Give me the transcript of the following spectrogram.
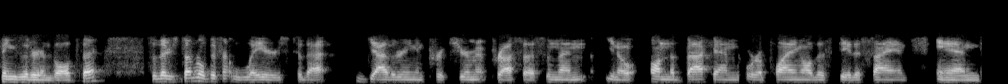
things that are involved there. So there's several different layers to that gathering and procurement process. And then, you know, on the back end, we're applying all this data science and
